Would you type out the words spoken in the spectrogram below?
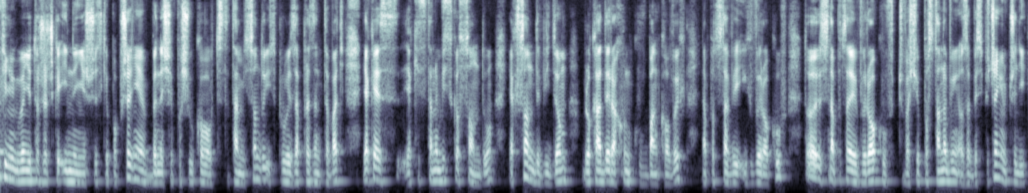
filmik będzie troszeczkę inny niż wszystkie poprzednie. Będę się posiłkował cytatami sądu i spróbuję zaprezentować, jakie jest, jakie jest stanowisko sądu, jak sądy widzą blokady rachunków bankowych na podstawie ich wyroków. To jest na podstawie wyroków, czy właściwie postanowień o zabezpieczeniu, czyli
